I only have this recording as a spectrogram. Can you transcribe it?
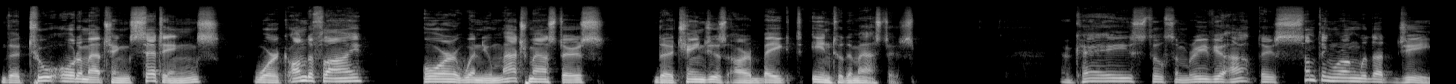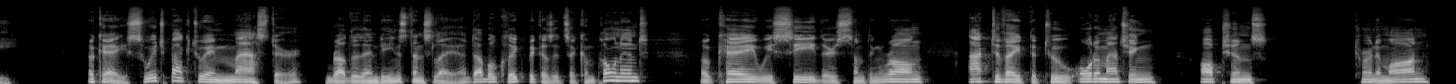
The two auto matching settings work on the fly, or when you match masters, the changes are baked into the masters. Okay, still some review. Ah, there's something wrong with that G. Okay, switch back to a master rather than the instance layer. Double click because it's a component. Okay, we see there's something wrong. Activate the two auto matching options, turn them on,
